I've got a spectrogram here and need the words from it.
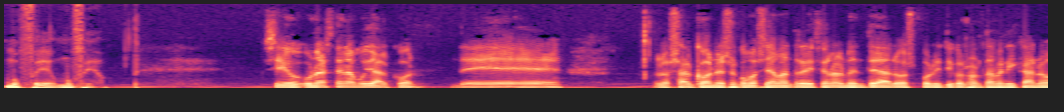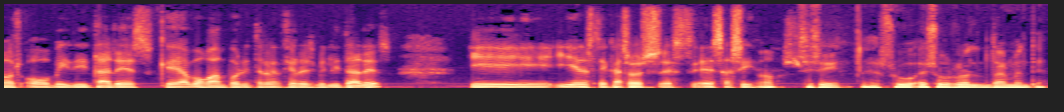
muy feo, muy feo. Sí, una escena muy de halcón. De los halcones son como se llaman tradicionalmente a los políticos norteamericanos o militares que abogan por intervenciones militares. Y, y en este caso es, es, es así, vamos. Sí, sí, es su, es su rol totalmente.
